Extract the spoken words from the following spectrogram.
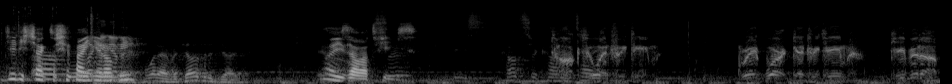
Widzieliście jak to się uh, fajnie robi? Whatever, tell the judge. No i załatwili. Sir, These cuffs are kind of Talk to entry team. Great work, entry team. Keep it up.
